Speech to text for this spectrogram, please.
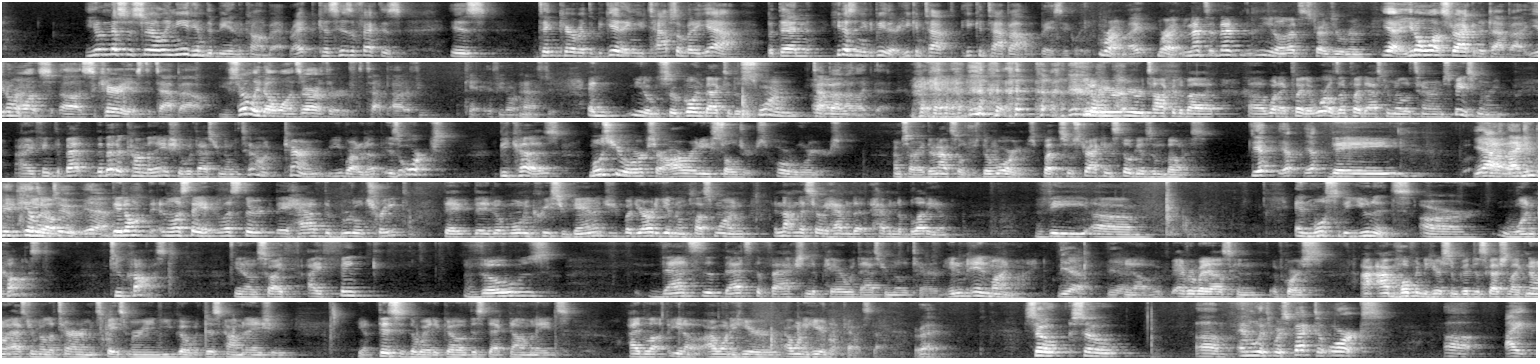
you don't necessarily need him to be in the combat, right? Because his effect is is taken care of at the beginning. You tap somebody, yeah, but then he doesn't need to be there. He can tap. He can tap out basically. right, right. right, and that's a, that. You know, that's a strategy we're going. to Yeah, you don't want Straken to tap out. You don't Right. want uh, Sicarius to tap out. You certainly don't want Zarathur to tap out if you can't if you don't have to. And you know, so going back to the swarm. Tap uh, out, I like that. you know, we were, we were talking about uh, when I played at Worlds. I played Astra Militarum Space Marine. I think the bet, the better combination with Astra Militarum, you brought it up, is orcs, because most of your orcs are already soldiers or warriors. I'm sorry, they're not soldiers; they're warriors. But so Straken still gives them bonus. Yep, yep, yep. They Yeah, um, that can be a killer you know, too. Yeah. They don't unless they unless they they have the brutal trait. They, they don't won't increase your damage, but you're already giving them plus one, and not necessarily having to having to bloody them. The um, and most of the units are one cost, two cost. You know, so I I think those that's the that's the faction to pair with Astra Militarum in in my mind Yeah, yeah. you know everybody else can of course I, i'm hoping to hear some good discussion like no astra militarum and space marine you go with this combination you know this is the way to go this deck dominates i'd love you know i want to hear i want to hear that kind of stuff Right. So, so, um, and with respect to orcs, uh, I,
